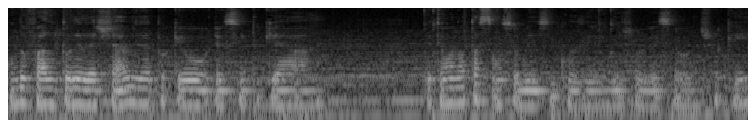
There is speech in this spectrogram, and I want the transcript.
Quando eu falo todas as chaves é porque eu, eu sinto que a eu tenho uma anotação sobre isso, inclusive. Deixa eu ver se eu acho aqui.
